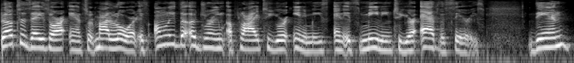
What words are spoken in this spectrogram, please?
Belteshazzar answered, My lord, if only the dream applied to your enemies and its meaning to your adversaries. Then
